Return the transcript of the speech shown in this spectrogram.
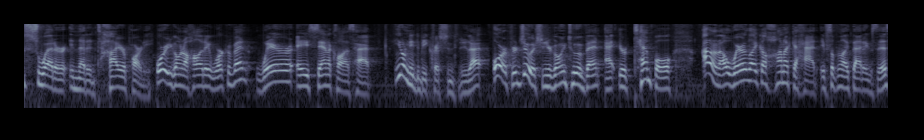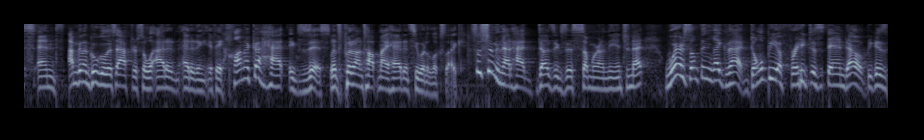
sweater in that entire party. Or you're going to a holiday work event, wear a Santa Claus hat. You don't need to be Christian to do that. Or if you're Jewish and you're going to an event at your temple, I don't know, wear like a Hanukkah hat if something like that exists. And I'm gonna Google this after, so we'll add it in editing. If a Hanukkah hat exists, let's put it on top of my head and see what it looks like. So, assuming that hat does exist somewhere on the internet, wear something like that. Don't be afraid to stand out because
